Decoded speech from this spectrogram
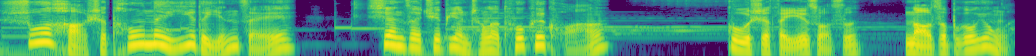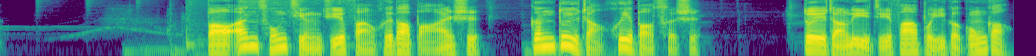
说好是偷内衣的淫贼，现在却变成了偷窥狂。故事匪夷所思，脑子不够用了。保安从警局返回到保安室，跟队长汇报此事。队长立即发布一个公告：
